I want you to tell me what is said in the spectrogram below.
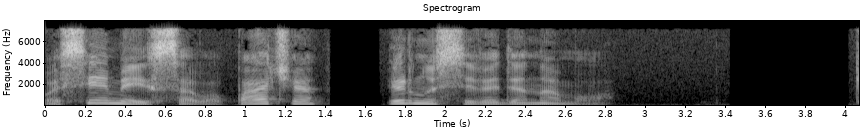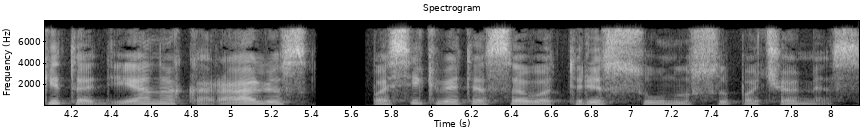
Pasėmė į savo pačią ir nusivedė namo. Kitą dieną karalius pasikvietė savo tris sūnus su pačiomis.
